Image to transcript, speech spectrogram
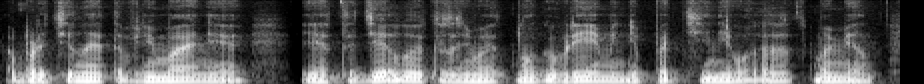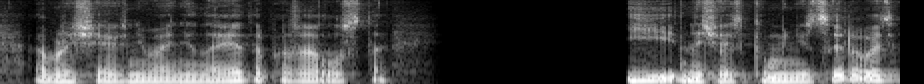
обрати на это внимание, я это делаю, это занимает много времени, подтяни вот этот момент, обращай внимание на это, пожалуйста, и начать коммуницировать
